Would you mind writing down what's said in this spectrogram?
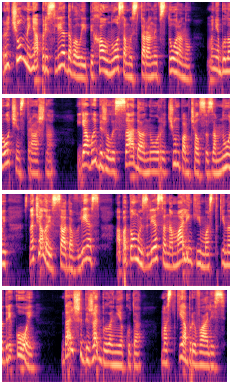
Рычун меня преследовал и пихал носом из стороны в сторону. Мне было очень страшно. Я выбежал из сада, но Рычун помчался за мной. Сначала из сада в лес, а потом из леса на маленькие мостки над рекой. Дальше бежать было некуда. Мостки обрывались.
